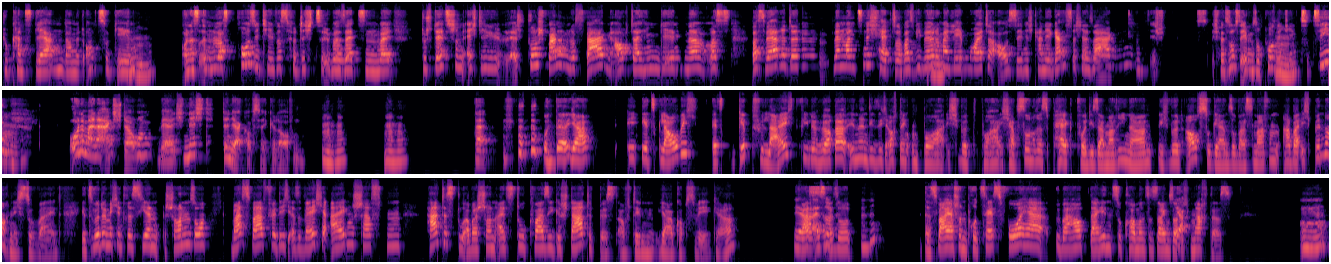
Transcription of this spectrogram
du kannst lernen, damit umzugehen mhm. und es in was Positives für dich zu übersetzen, weil du stellst schon echt, die, echt so spannende Fragen auch dahingehend, ne? Was, was wäre denn, wenn man es nicht hätte? Was, wie würde mhm. mein Leben heute aussehen? Ich kann dir ganz sicher sagen, ich, ich versuche es eben so positiv mhm. zu ziehen. Ohne meine Angststörung wäre ich nicht den Jakobsweg gelaufen. Mhm. Mhm. Nein. Und äh, ja, jetzt glaube ich, es gibt vielleicht viele HörerInnen, die sich auch denken, boah, ich würde, boah, ich habe so einen Respekt vor dieser Marina. Ich würde auch so gern sowas machen, aber ich bin noch nicht so weit. Jetzt würde mich interessieren, schon so, was war für dich, also welche Eigenschaften hattest du aber schon, als du quasi gestartet bist auf den Jakobsweg, ja? Ja, Was, also, also mhm. das war ja schon ein Prozess vorher, überhaupt dahin zu kommen und zu sagen, so, ja. ich mache das. Mhm.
